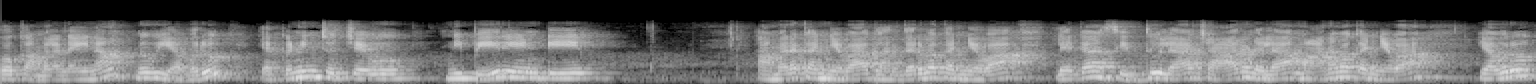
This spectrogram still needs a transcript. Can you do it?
ఓ కమలనైనా నువ్వు ఎవరు? ఎక్కడి నుంచి వచ్చావు నీ పేరేంటి? అమరకన్యవా గంధర్వ కన్యవా లేక సిద్ధుల చారుణుల మానవ కన్యవా ఎవరు?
